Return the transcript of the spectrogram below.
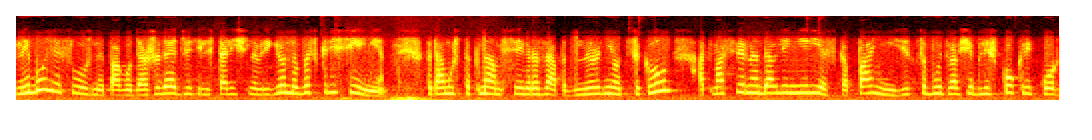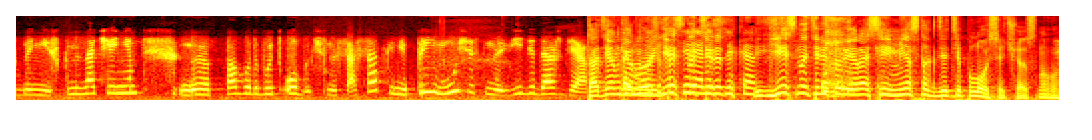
Наиболее сложная погода ожидает жителей столичного региона в воскресенье, потому что к нам с северо-запада нырнет циклон, атмосферное давление резко понизится, будет вообще близко к рекордно низким значениям. Э, Погода будет облачной с осадками, преимущественно в виде дождя. Татьяна Так, Георгиевна, есть на, терри- слегка. есть на территории России место, где тепло сейчас? Ну,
